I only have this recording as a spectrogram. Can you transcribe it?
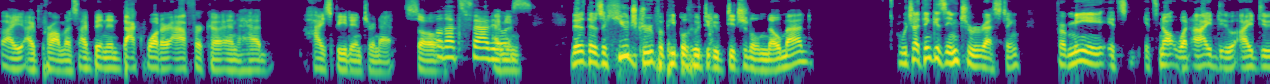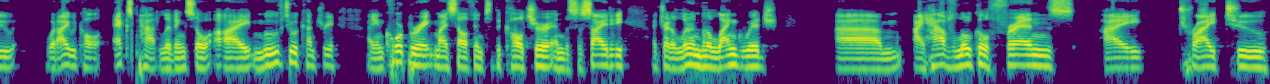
I, I promise. I've been in backwater africa and had high speed internet so oh that's fabulous I mean, there, there's a huge group of people who do digital nomad which i think is interesting for me it's it's not what i do. I do what i would call expat living. So i move to a country i incorporate myself into the culture and the society. I try to learn the language. Um, i have local friends. I try to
